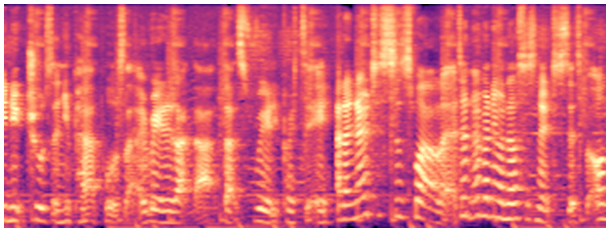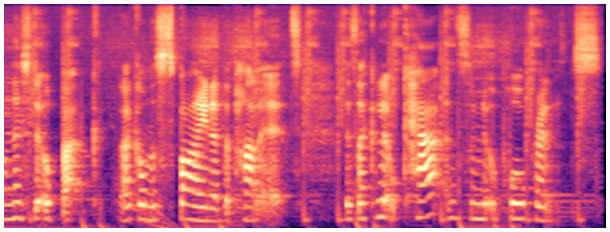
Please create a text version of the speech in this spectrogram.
your neutrals and your purples, like I really like that, that's really pretty. And I noticed as well, like, I don't know if anyone else has noticed this, but on this little back, like on the spine of the palette, there's like a little cat and some little paw prints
